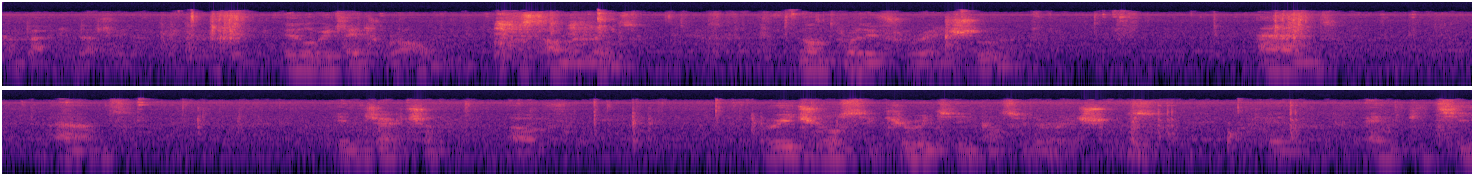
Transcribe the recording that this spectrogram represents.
Come back to that later, a little bit later on. Disarmament, non-proliferation, and and injection of regional security considerations in NPT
